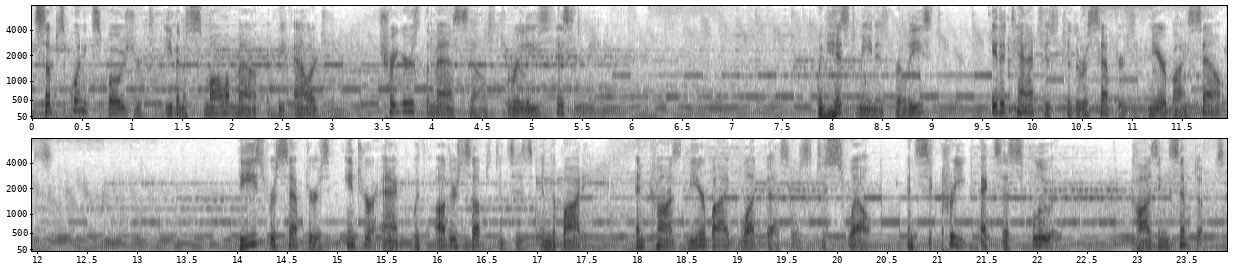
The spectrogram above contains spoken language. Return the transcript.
Subsequent exposure to even a small amount of the allergen triggers the mast cells to release histamine. When histamine is released, it attaches to the receptors of nearby cells. These receptors interact with other substances in the body and cause nearby blood vessels to swell and secrete excess fluid, causing symptoms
